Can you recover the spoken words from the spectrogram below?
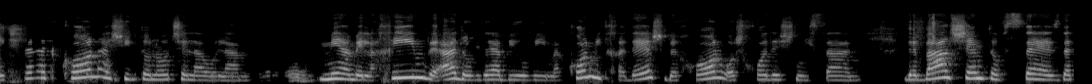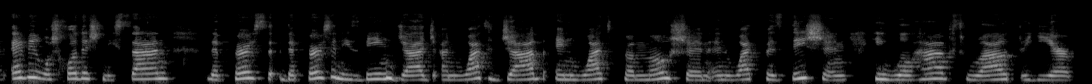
נבחרת כל השלטונות של העולם, מהמלכים ועד עובדי הביובים. הכל מתחדש בכל ראש חודש ניסן. The Baal Shem Tov says that every ראש חודש ניסן, the, pers- the person is being judged on what job and what promotion and what position he will have throughout the year.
